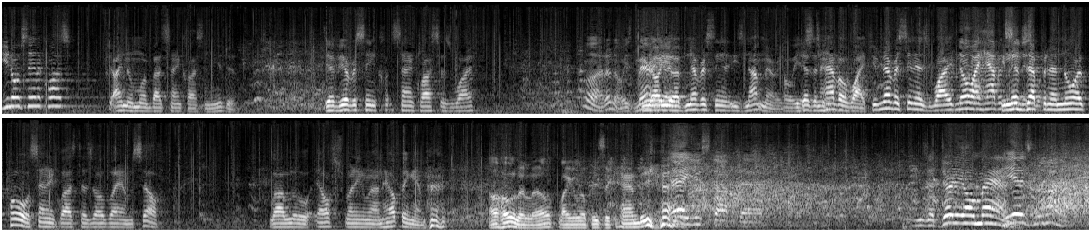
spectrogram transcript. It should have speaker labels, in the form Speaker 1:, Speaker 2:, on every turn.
Speaker 1: Do you know Santa Claus?
Speaker 2: I know more about Santa Claus than you do. Have you ever seen Cl- Santa Claus's wife?
Speaker 1: Well, I don't know. He's married.
Speaker 2: no, you
Speaker 1: uh,
Speaker 2: have never seen it. He's not married.
Speaker 1: Oh,
Speaker 2: he,
Speaker 1: he
Speaker 2: doesn't
Speaker 1: too.
Speaker 2: have a wife. You've never seen his wife?
Speaker 1: No, I haven't.
Speaker 2: He lives up in the North Pole. Santa Claus does all by himself. A lot of little elves running around helping him.
Speaker 3: A whole little elf, like a little piece of candy.
Speaker 1: Hey, you stop that.
Speaker 2: He's a dirty old man.
Speaker 1: He is not.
